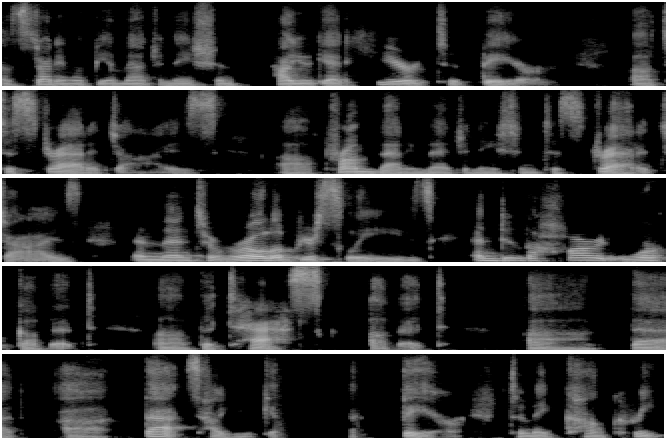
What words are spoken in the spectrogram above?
uh, starting with the imagination, how you get here to there, uh, to strategize, uh, from that imagination to strategize and then to roll up your sleeves and do the hard work of it, uh, the task of it. That that's how you get there to make concrete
